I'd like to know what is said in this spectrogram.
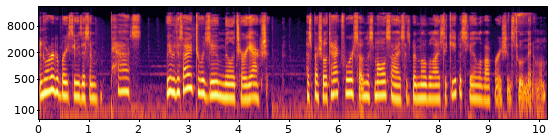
In order to break through this impasse, we have decided to resume military action. A special attack force of the small size has been mobilized to keep the scale of operations to a minimum.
